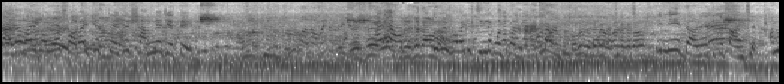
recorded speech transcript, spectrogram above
দাদাভাই বলল সবাইকে স্টেজের সামনে যেতে। তুমি সবাইকে চিনলে বলতে পারবে এই নিয়ে দাঁড়ানো এদিকে টানছে। আমি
